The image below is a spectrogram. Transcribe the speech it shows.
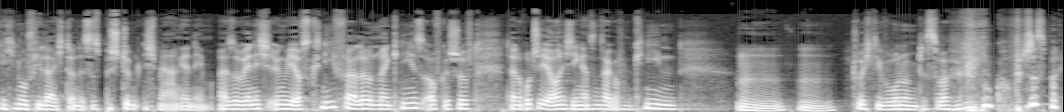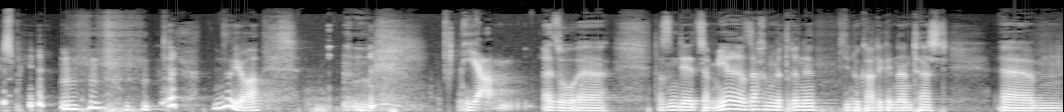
Nicht nur vielleicht, dann ist es bestimmt nicht mehr angenehm. Also wenn ich irgendwie aufs Knie falle und mein Knie ist aufgeschürft, dann rutsche ich auch nicht den ganzen Tag auf den Knien durch die Wohnung. Das war wirklich ein komisches Beispiel. Naja. Ja, also äh, da sind jetzt ja mehrere Sachen mit drinne, die du gerade genannt hast. Ähm,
